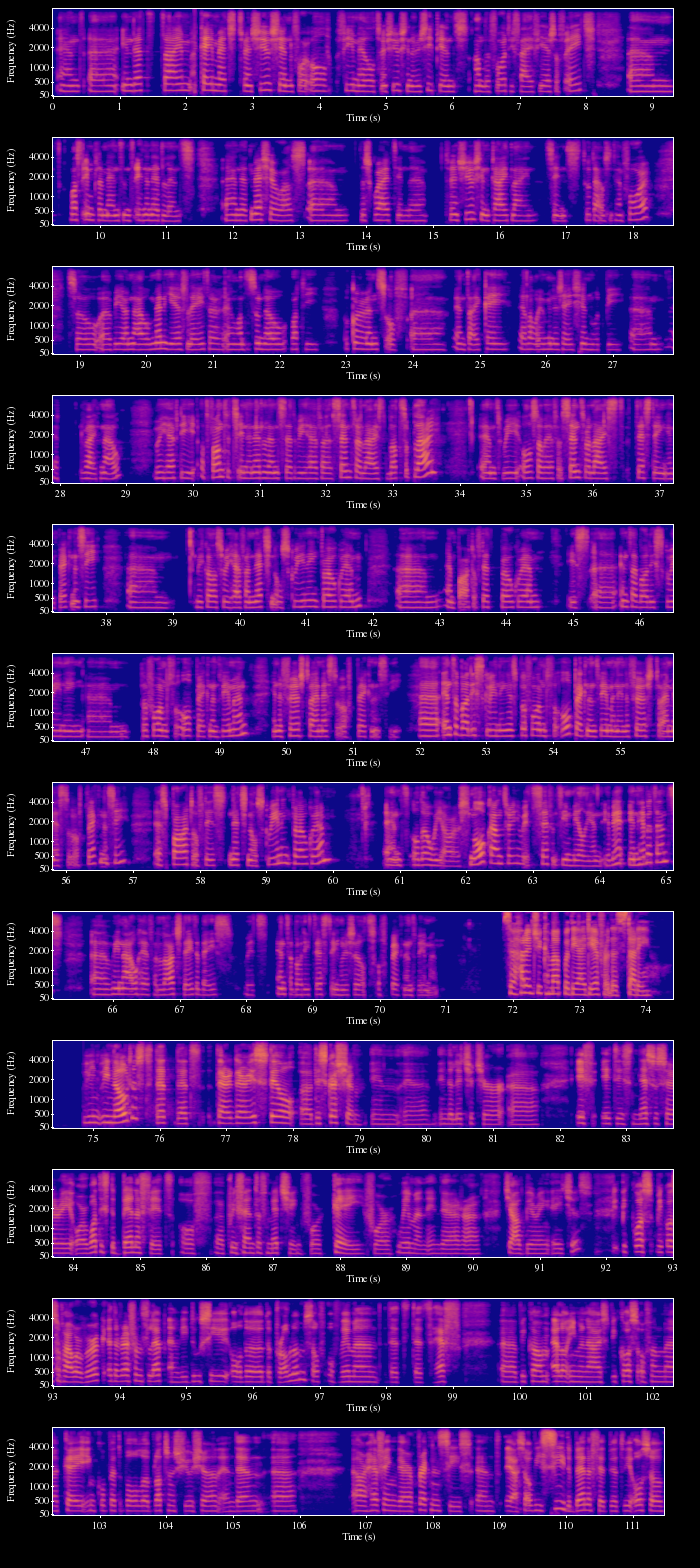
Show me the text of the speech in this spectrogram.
And uh, in that time, K-matched transfusion for all female transfusion recipients under 45 years of age um, was implemented in the Netherlands. And that measure was um, described in the transfusion guideline since 2004. So uh, we are now many years later and wanted to know what the occurrence of uh, anti-K alloimmunization would be um, right now. We have the advantage in the Netherlands that we have a centralized blood supply and we also have a centralized testing in pregnancy um, because we have a national screening program um, and part of that program is uh, antibody screening um, performed for all pregnant women in the first trimester of pregnancy. Uh, antibody screening is performed for all pregnant women in the first trimester of pregnancy as part of this national screening program. And although we are a small country with 17 million inhabitants, uh, we now have a large database with antibody testing results of pregnant women. So, how did you come up with the idea for this study? we we noticed that that there there is still a discussion in uh, in the literature uh, if it is necessary or what is the benefit of uh, preventive matching for K for women in their uh, childbearing ages because because of our work at the reference lab and we do see all the the problems of of women that that have uh, become alloimmunized because of an uh, K incompatible uh, blood transfusion and then uh, are having their pregnancies. And yeah, so we see the benefit, but we also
